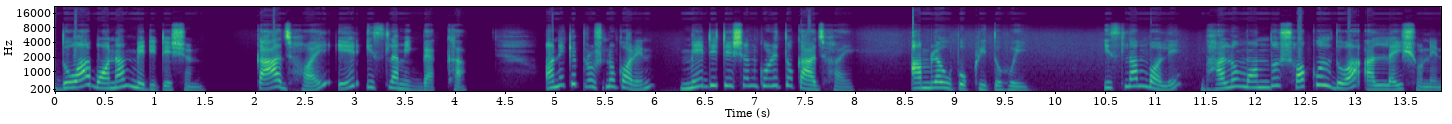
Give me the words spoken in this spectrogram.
দোয়া বনাম মেডিটেশন। কাজ হয় এর ইসলামিক ব্যাখ্যা। অনেকে প্রশ্ন করেন, মেডিটেশন করে তো কাজ হয়, আমরা উপকৃত হই। ইসলাম বলে, ভালো মন্দ সকল দোয়া আল্লাই শোনেন।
